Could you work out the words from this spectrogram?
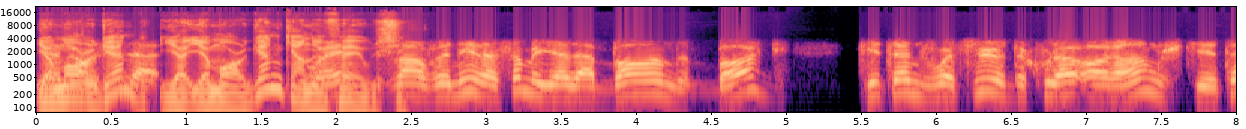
Il y a Morgan. la- Il y a, il y a Morgan qui en a fait Je aussi. vais en revenir à ça, mais il y a la Bond Bug, qui était une voiture de couleur orange, qui était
